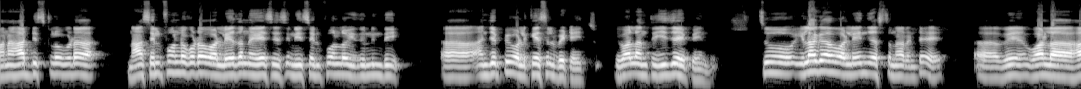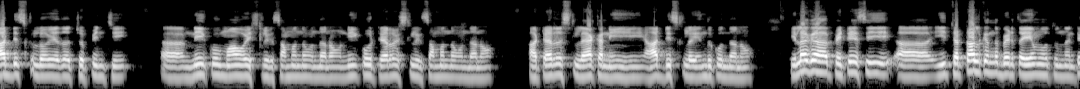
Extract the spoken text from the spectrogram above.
మన హార్డ్ డిస్క్లో కూడా నా సెల్ ఫోన్లో కూడా వాళ్ళు ఏదన్నా వేసేసి నీ సెల్ ఫోన్లో ఇది ఉన్నింది అని చెప్పి వాళ్ళు కేసులు పెట్టేయచ్చు. ఇవాళ అంత ఈజీ అయిపోయింది. సో ఇలాగా వాళ్ళు ఏం చేస్తున్నారంటే వే వాళ్ళ హార్డ్ డిస్క్లో ఏదో చొప్పించి నీకు మావోయిస్టులకు సంబంధం ఉందనో నీకు టెర్రరిస్టులకు సంబంధం ఉందనో ఆ టెర్రరిస్ట్ లేక నీ హార్డ్ డిస్క్లో ఎందుకు ఉందనో ఇలాగా పెట్టేసి ఈ చట్టాల కింద పెడితే ఏమవుతుందంటే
